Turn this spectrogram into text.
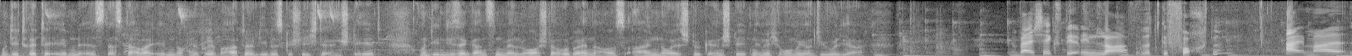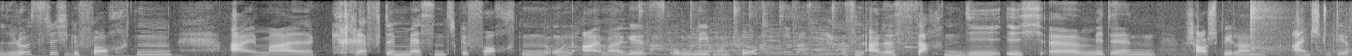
Und die dritte Ebene ist, dass dabei eben noch eine private Liebesgeschichte entsteht und in dieser ganzen Melange darüber hinaus ein neues Stück entsteht, nämlich Romeo und Julia. Bei Shakespeare in Love wird gefochten, einmal lustig gefochten, einmal kräftemessend gefochten und einmal geht es um Leben und Tod. Das sind alles Sachen, die ich äh, mit den Schauspielern einstudiert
